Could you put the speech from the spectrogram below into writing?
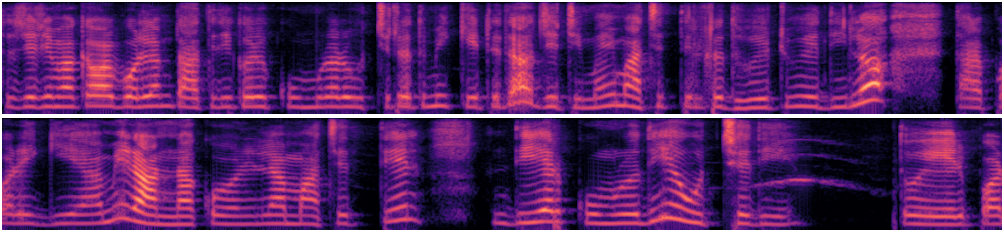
তো জেঠিমাকে আবার বললাম, তাড়াতাড়ি করে কুমড়ো আর উচ্ছেটা তুমি কেটে দাও। জেঠিমাই মাছের তেলটা ধুয়ে টুয়ে দিল। তারপরে গিয়ে আমি রান্না করে নিলাম মাছের তেল দিয়ে আর কুমড়ো দিয়ে উচ্ছে দিয়ে। তো এরপর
